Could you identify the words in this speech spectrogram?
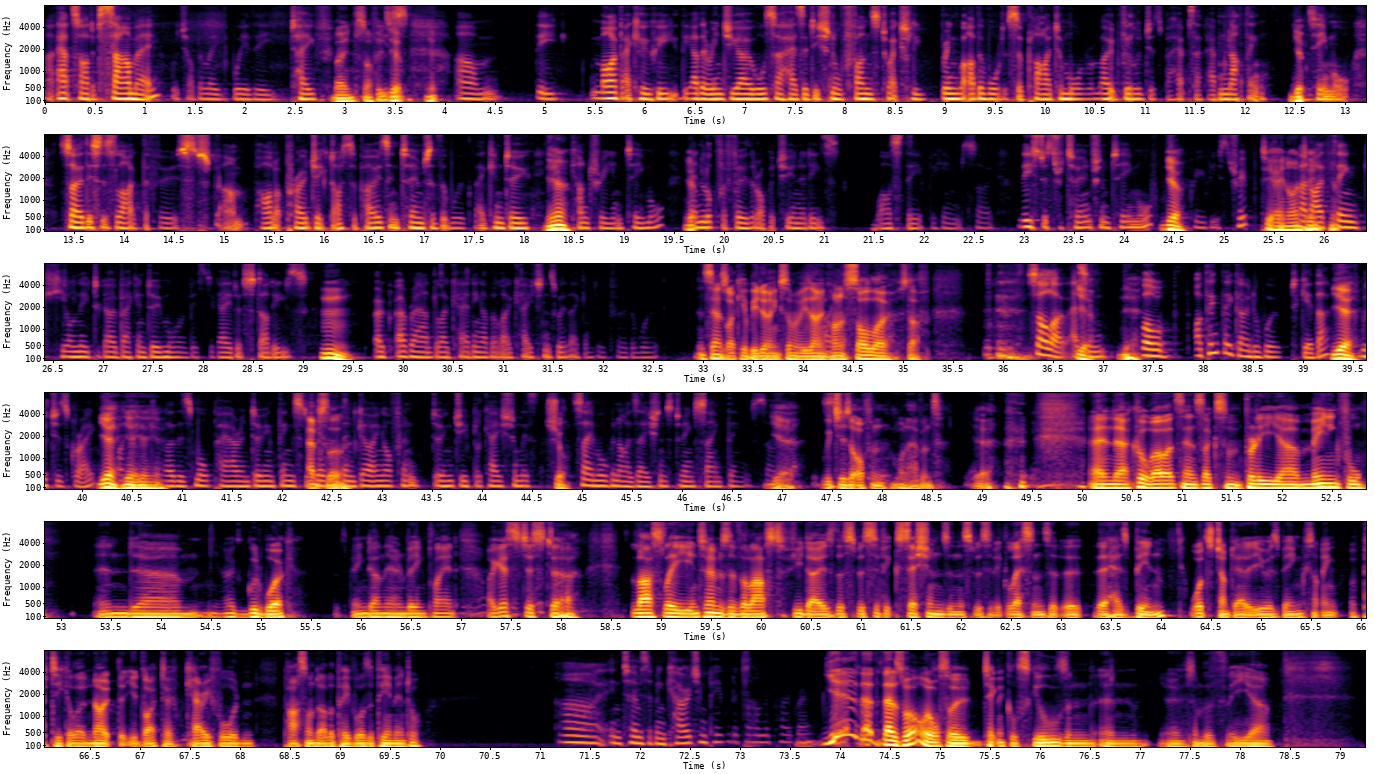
uh, outside of Same, which I believe where the TAFE Main stuff is, yep. Yep. um, the MyVac, who he, the other NGO, also has additional funds to actually bring other water supply to more remote villages, perhaps that have nothing Yep. in Timor. So this is like the first um, pilot project, I suppose, in terms of the work they can do Yeah. country in Timor Yep. and look for further opportunities whilst there for him. So Lee's just returned from Timor, Yeah. previous trip, TA 19. but I yep. think he'll need to go back and do more investigative studies Mm. a- around locating other locations where they can do further work. It sounds like he'll be doing some of his own Oh, kind of solo stuff. Solo, as Yeah. in Yeah. Well, I think they're going to work together. Yeah. which is great. Yeah, I yeah, think, yeah, You know, there's more power in doing things together Absolutely. than going off and doing duplication with Sure. same organisations doing same things. So yeah. Which is often what happens. Yeah. yeah. And uh, cool. Well, it sounds like some pretty uh, meaningful and um, you know good work that's being done there and being planned. I guess just uh, lastly, in terms of the last few days, the specific sessions and the specific lessons that uh, there has been, what's jumped out at you as being something of particular note that you'd like to carry forward and pass on to other people as a peer mentor? Uh, in terms of encouraging people to come on the program. Yeah, that that as well. Also, technical skills and and you know some of the uh,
